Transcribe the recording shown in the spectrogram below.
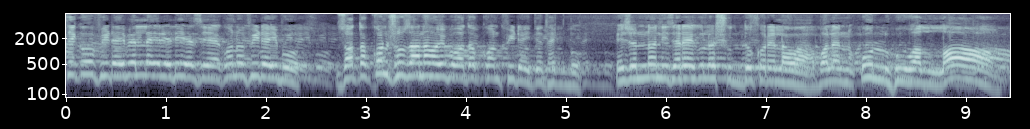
থেকেও ফিডাই ফেললে রেডি আছে এখনও ফিডাইব। যতক্ষণ সুজানা হইব ততক্ষণ ফিডাইতে থাকব। এই জন্য নিজেরা এগুলো শুদ্ধ করে লওয়া। বলেন, কুল হু আল্লাহ।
